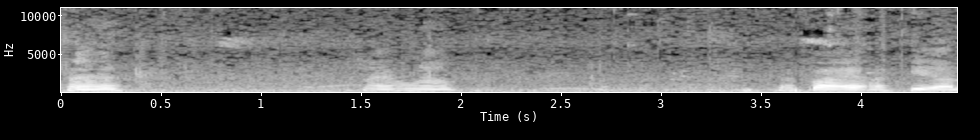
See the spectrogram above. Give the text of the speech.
ไหนไหนห้องน้ำไม่ไปอะเกียด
